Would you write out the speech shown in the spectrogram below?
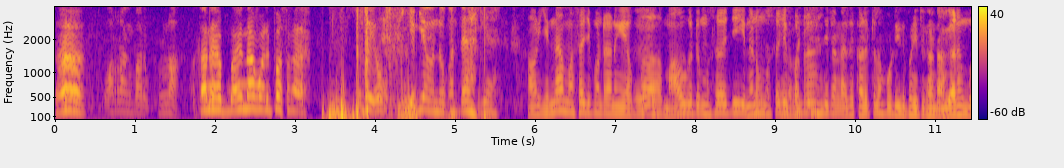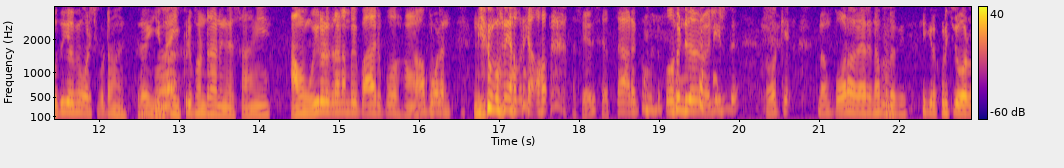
ஆ. போடுறாங்க பாரு ஃபுல்லா தானே பயந்தா கொலி பசங்க ஐயோ எங்கேயா வந்து உட்காந்துட்ட அவனுக்கு என்ன மசாஜ் பண்றானுங்க? அப்பா மாவு கட்டு மசாஜ் என்னென்ன மசாஜ் பண்றான்? செஞ்சுட்டான்ல அது கழுத்தெல்லாம் போட்டு இது பண்ணிட்டு இருக்கான்டா. எனக்கு முதுகிலுமே உடச்சு போட்டாங்க. என்ன இப்படி பண்றானுங்க சாமி? அவன் உயிரோட இருக்கிறான் போய் பாரு போ. அவன் போல. நீ போனே அப்புறம் சரி செத்தா அடக்கம் விட்டு போக வேண்டியது வழி இல்லை. ஓகே நான் போலாம் வேற என்ன பண்ணுறது? சீக்கிரம் குளிச்சுட்டு ஓடலாம்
